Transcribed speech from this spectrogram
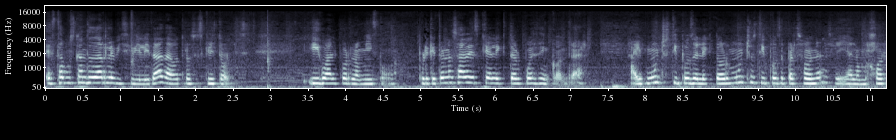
está buscando darle visibilidad a otros escritores. Igual por lo mismo, porque tú no sabes qué lector puedes encontrar. Hay muchos tipos de lector, muchos tipos de personas y a lo mejor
